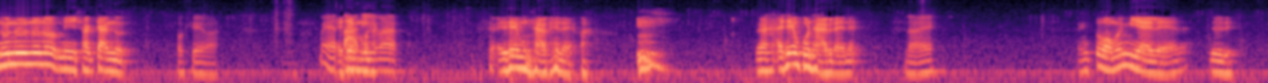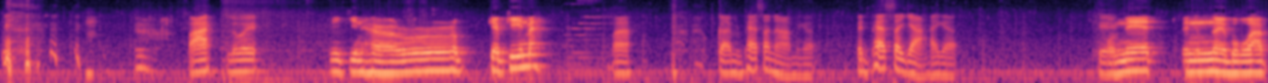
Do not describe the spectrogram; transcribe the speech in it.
นู่นนู่นนู่นนู่นมีช็อตกันหนุดโอเคมาแม่ไอเทตามดีมาก ไอเทมมึงหายไปไหนวะ นะไอเทมคุณหายไปไหนเนี่ยไหนทั้งตัวไม่มีอะไรเลยนะดูดิ ไปลุยมีกินเฮอร์เก็บกินไหมมากลายเป็นแพทย์สนามอีกแล้วเป็นแพทย์สยามอีกแล้วโอเคผมเนตเป็นหน่วยบูครับ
